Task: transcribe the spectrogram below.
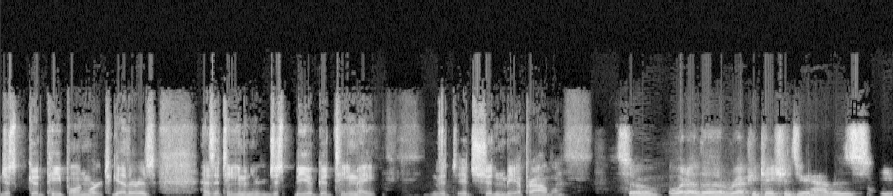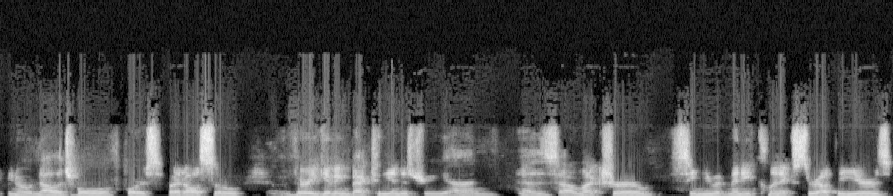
just good people and work together as as a team and you're just be a good teammate, it, it shouldn't be a problem. So, one of the reputations you have is, you know, knowledgeable, of course, but also very giving back to the industry. And as a lecturer, seen you at many clinics throughout the years,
